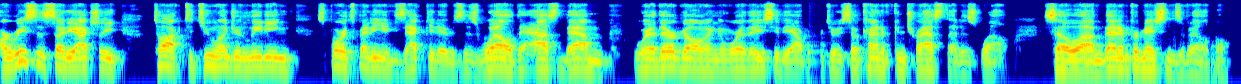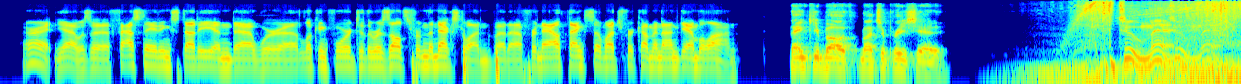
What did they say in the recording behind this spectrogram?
Our recent study actually talked to 200 leading sports betting executives as well to ask them where they're going and where they see the opportunity. So kind of contrast that as well. So um, that information is available. All right. Yeah, it was a fascinating study, and uh, we're uh, looking forward to the results from the next one. But uh, for now, thanks so much for coming on Gamble On. Thank you both. Much appreciated. Two men. Two men.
